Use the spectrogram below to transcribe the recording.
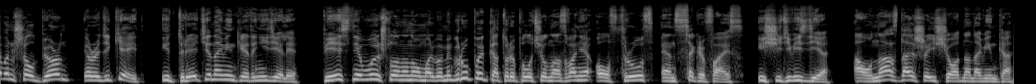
Heaven Shall Burn Eradicate и третья новинка этой недели. Песня вышла на новом альбоме группы, который получил название All Truth and Sacrifice. Ищите везде. А у нас дальше еще одна новинка.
